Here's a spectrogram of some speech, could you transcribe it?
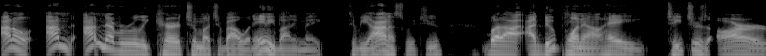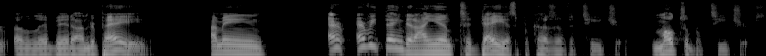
I don't I'm I never really cared too much about what anybody make, to be honest with you. But I, I do point out, hey, teachers are a little bit underpaid. I mean, er- everything that I am today is because of a teacher multiple teachers.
